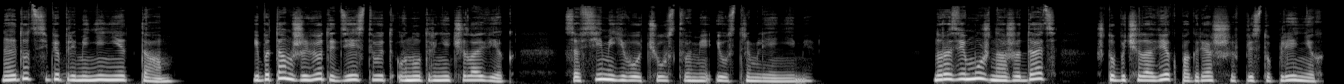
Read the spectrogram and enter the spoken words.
найдут себе применение там, ибо там живет и действует внутренний человек со всеми его чувствами и устремлениями. Но разве можно ожидать, чтобы человек, погрязший в преступлениях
